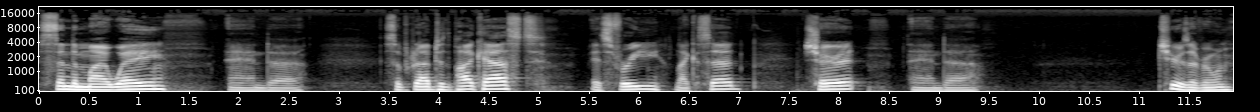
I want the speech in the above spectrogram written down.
send them my way and uh, subscribe to the podcast. It's free, like I said. Share it and uh, cheers, everyone.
